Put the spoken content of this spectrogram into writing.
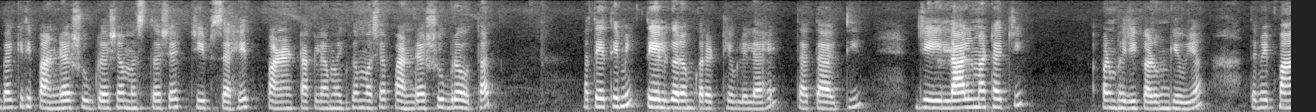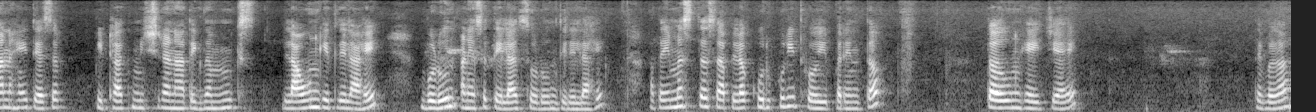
बघा किती पांढऱ्या शुभ्र अशा मस्त अशा चिप्स आहेत. पाण्यात टाकल्यामुळे एकदम अशा पांढऱ्या शुभ्र होतात. आता येथे मी तेल गरम करत ठेवलेलं आहे. त्यात आधी जे लाल माठाची आपण भजी काढून घेऊया. तर मी पान आहे त्याचं पिठात मिश्रणात एकदम मिक्स लावून घेतलेलं आहे. बुडून आणि असं तेलात सोडून दिलेलं आहे. आता हे मस्त असं आपल्याला कुरकुरीत होईपर्यंत तळून घ्यायची आहे. ते बघा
